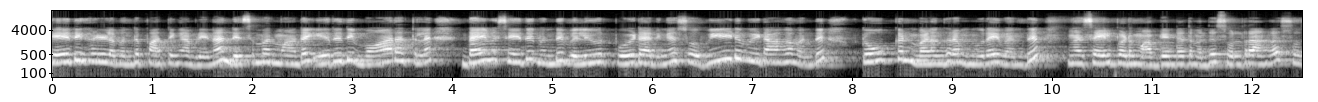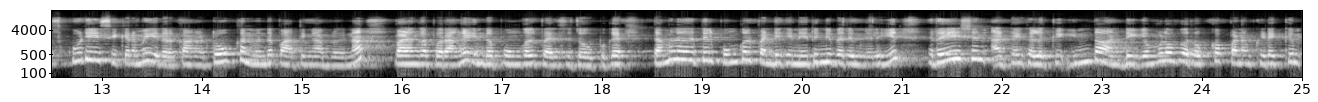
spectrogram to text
தேதிகளில் வந்து பார்த்திங்க அப்படின்னா டிசம்பர் மாத இறுதி வாரத்தில் தயவு செய்து வந்து வெளியூர் போயிடாதீங்க. ஸோ வீடு வீடாக வந்து டோக்கன் வழங்குகிற முறை வந்து செயல்படும் அப்படின்றத வந்து சொல்கிறாங்க ஸோ கூடிய சீக்கிரமே இதற்கான டோக்கன் வந்து பார்த்திங்க அப்படின்னா வழங்க போகிறாங்க இந்த பொங்கல் பரிசு தொகுப்புக்கு. தமிழகத்தில் பொங்கல் பண்டிகை நெருங்கி வரும் நிலையில் ரேஷன் அட்டைகளுக்கு இந்த ஆண்டு எவ்வளவு ரொக்க பணம் கிடைக்கும்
